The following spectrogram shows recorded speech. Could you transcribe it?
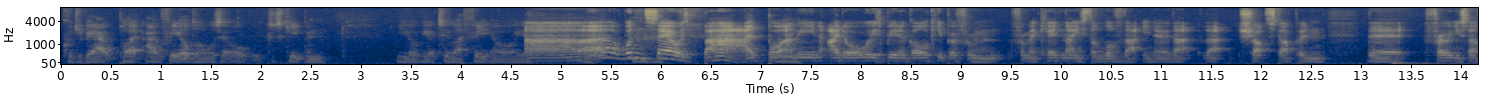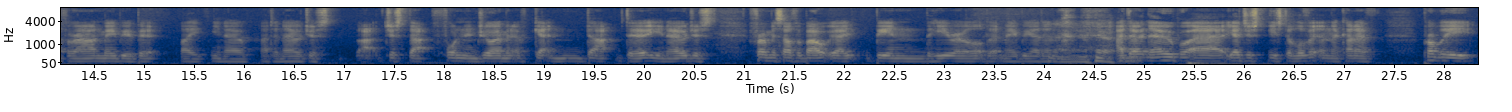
Could you be out play outfield or was it all just keeping? You have you got two left feet or you, Uh, I wouldn't say I was bad, but I Mm. mean, I'd always been a goalkeeper from from a kid, and I used to love that. You know, that that shot stopping, the throwing yourself around, maybe a bit like you know, I don't know, just that, just that fun enjoyment of getting that dirty. You know, just throwing myself about, like being the hero a little bit. Maybe I don't know. yeah, I don't know, but uh, yeah, just used to love it, and I kind of probably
